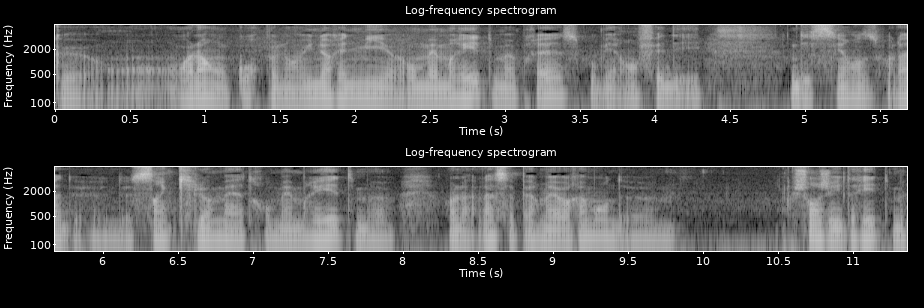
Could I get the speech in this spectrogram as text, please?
que, voilà, on court pendant une heure et demie au même rythme presque, ou bien on fait des des séances voilà, de, de 5 km au même rythme. Voilà, là, ça permet vraiment de changer de rythme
